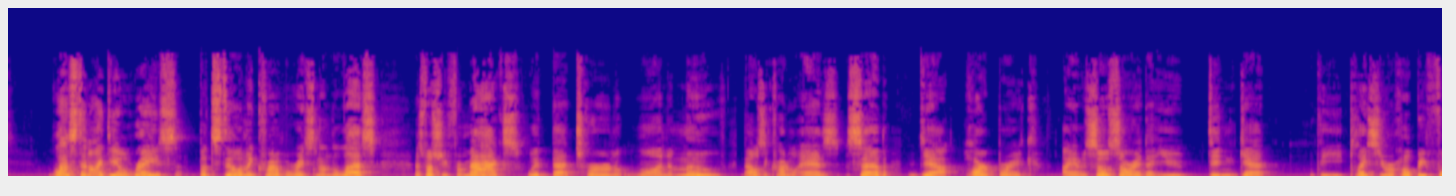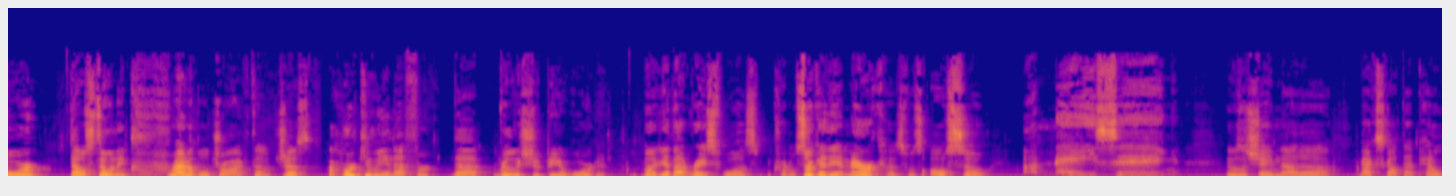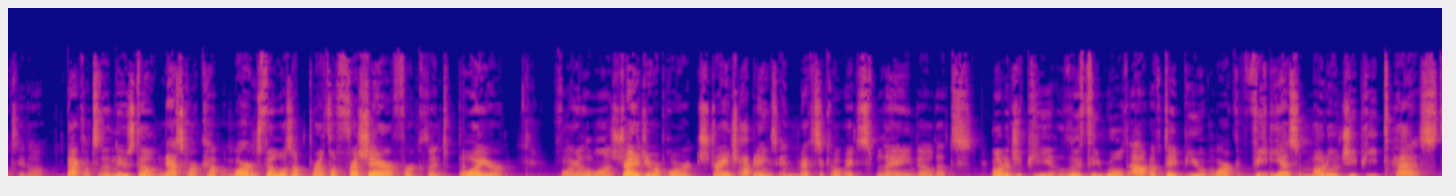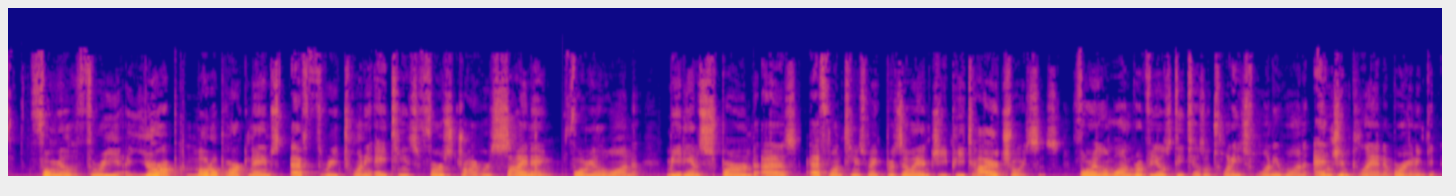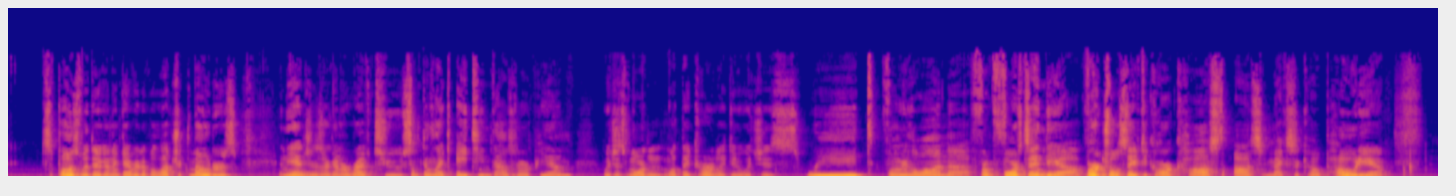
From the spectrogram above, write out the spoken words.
less than ideal race, but still an incredible race nonetheless. Especially for Max with that turn one move. That was incredible. And Seb, yeah, heartbreak. I am so sorry that you didn't get the place you were hoping for. That was still an incredible drive, though. Just a Herculean effort that really should be awarded. But yeah, that race was incredible. Circuit of the Americas was also amazing. It was a shame that uh, Max got that penalty, though. Back onto the news, though. NASCAR Cup Martinsville was a breath of fresh air for Clint Bowyer. Formula One strategy report: Strange happenings in Mexico explained. Though that's MotoGP. Luthi ruled out of debut Marc VDS MotoGP test. Formula 3 Europe Motopark names F3 2018's first driver signing. Formula 1 Medium spurned as F1 teams make Brazilian GP tire choices. Formula 1 reveals details of 2021 engine plan, and we're going to get. Supposedly, they're going to get rid of electric motors, and the engines are going to rev to something like 18,000 RPM, which is more than what they currently do, which is sweet. Formula 1 uh, from Force India Virtual safety car cost us Mexico podium.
